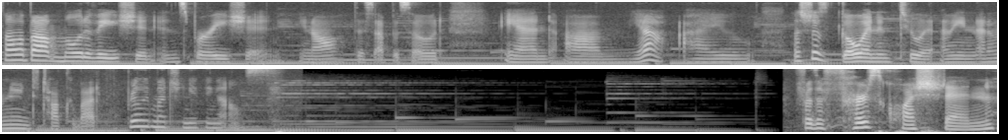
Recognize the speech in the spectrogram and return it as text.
It's all about motivation, inspiration, you know, this episode. And um, yeah, I let's just go in into it. I mean, I don't need to talk about really much anything else. For the first question,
